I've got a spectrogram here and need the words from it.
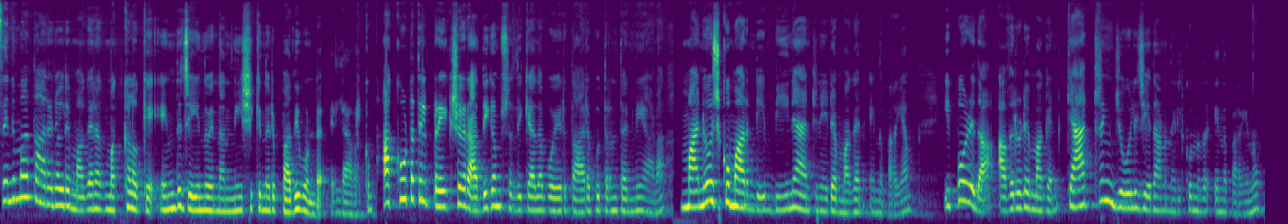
Cinema താരങ്ങളുടെ മകൻ മക്കളൊക്കെ എന്ത് ചെയ്യുന്നു എന്ന് അന്വേഷിക്കുന്ന ഒരു പതിവുണ്ട് എല്ലാവർക്കും. അക്കൂട്ടത്തിൽ പ്രേക്ഷകർ അധികം ശ്രദ്ധിക്കാതെ പോയൊരു താരപുത്രൻ തന്നെയാണ് മനോജ് കുമാറിന്റെയും ബീന ആന്റണിയുടെ മകൻ എന്ന് പറയാം. ഇപ്പോഴിതാ അവരുടെ മകൻ കാറ്ററിംഗ് ജോലി ചെയ്താണ് നിൽക്കുന്നത് എന്ന് പറയുന്നു.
